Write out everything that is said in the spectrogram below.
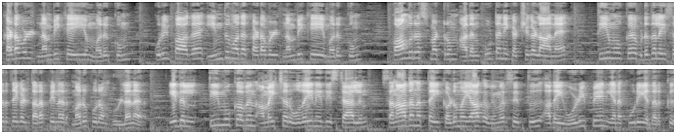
கடவுள் நம்பிக்கையையும் மறுக்கும். குறிப்பாக இந்து மத கடவுள் நம்பிக்கையை மறுக்கும் காங்கிரஸ் மற்றும் அதன் கூட்டணி கட்சிகளான திமுக விடுதலை சிறுத்தைகள் தரப்பினர் மறுபுறம் உள்ளனர். இதில் திமுகவின் அமைச்சர் உதயநிதி ஸ்டாலின் சனாதனத்தை கடுமையாக விமர்சித்து அதை ஒழிப்பேன் என கூறியதற்கு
